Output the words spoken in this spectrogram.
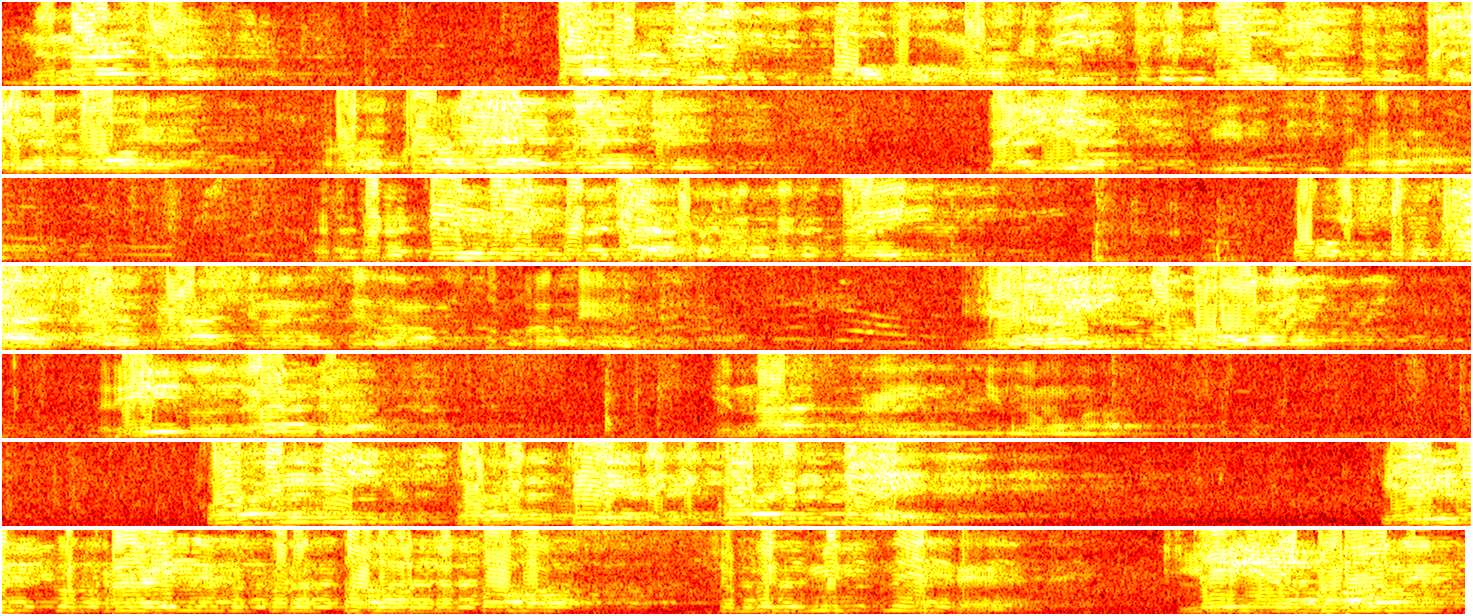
Неначе птаха Фенікс з попелу наше військо відновлюється, стає на ноги, розправляє плечі, дає відсіч ворогам. Ефективно і затято протистоїть поки що краще оснащеним силам супротивника. Героїчно боронить рідну землю і наш український Донбас. Кожен місяць, кожен тиждень і кожен день керівництво країни використовує для того, щоб зміцнити лінію оборони,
